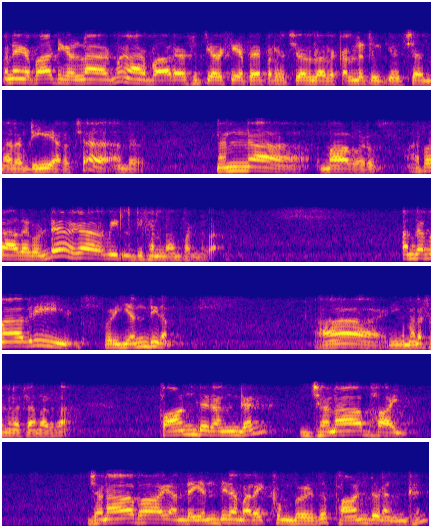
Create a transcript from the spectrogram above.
ஆனால் எங்கள் பாட்டிகள்லாம் இருக்கும்போது நாங்கள் பாட சுற்றி இறக்கி பேப்பரை வச்சு அதில் அதை கல்லை தூக்கி வச்சு அது மேலே அப்படியே அரைச்சா அந்த நன்னா மாவு வரும். அப்புறம் அதை கொண்டு வீட்டில் டிஃபன்லாம் பண்ணுவா. அந்த மாதிரி ஒரு எந்திரம். ஆ நீங்கள் மனசு நினைச்ச மாதிரி தான் பாண்டுரங்கன் ஜனாபாய். ஜனாபாய் அந்த எந்திரம் அரைக்கும் பொழுது பாண்டுரங்கன்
